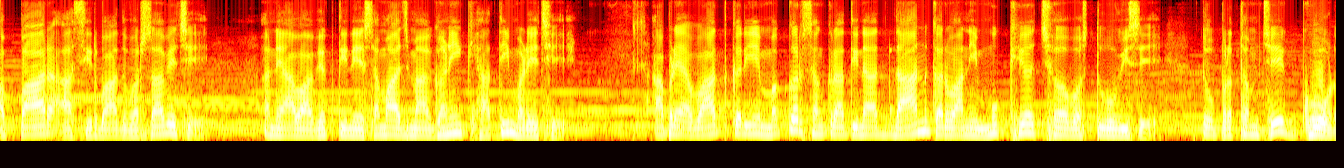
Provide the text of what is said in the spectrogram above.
અપાર આશીર્વાદ વરસાવે છે અને આવા વ્યક્તિને સમાજમાં ઘણી ખ્યાતિ મળે છે. આપણે વાત કરીએ મકર સંક્રાંતિના દાન કરવાની મુખ્ય છ વસ્તુઓ વિશે. તો પ્રથમ છે ગોળ.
